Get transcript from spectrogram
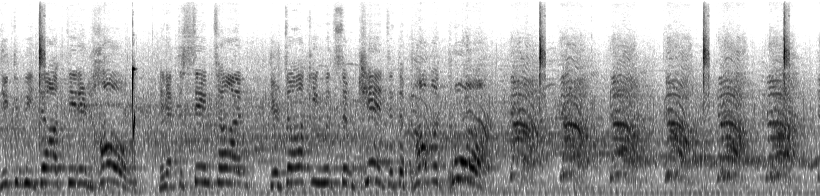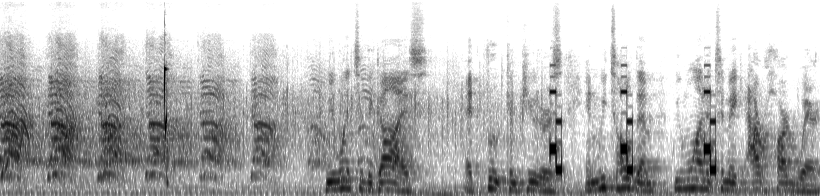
You can be docked in at home, and at the same time, you're docking with some kids at the public pool. We went to the guys at Fruit Computers, and we told them we wanted to make our hardware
